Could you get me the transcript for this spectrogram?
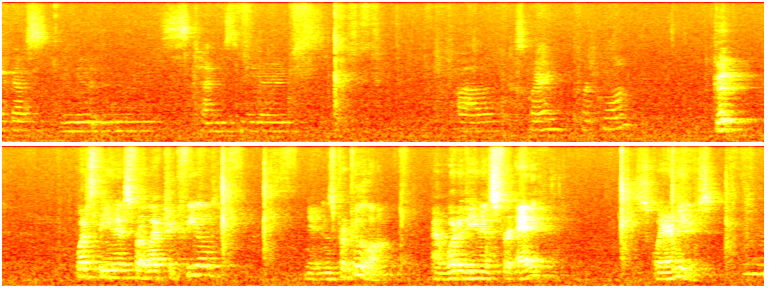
I guess, newtons times meters, uh, squared per coulomb. Good. What's the units for electric field? Newtons per coulomb. And what are the units for A? Square meters. Mhm.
